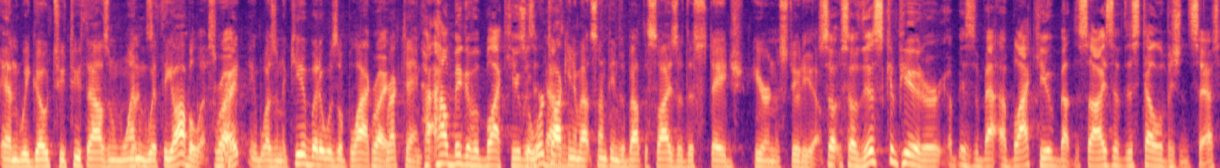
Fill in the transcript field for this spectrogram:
and we go to 2001 with the obelisk, right. Right. It wasn't a cube, but it was a black Right. rectangle. How, how big of a black cube so is it? So we're talking about something that's about the size of this stage here in the studio. So, so this computer is about a black cube about the size of this television set,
